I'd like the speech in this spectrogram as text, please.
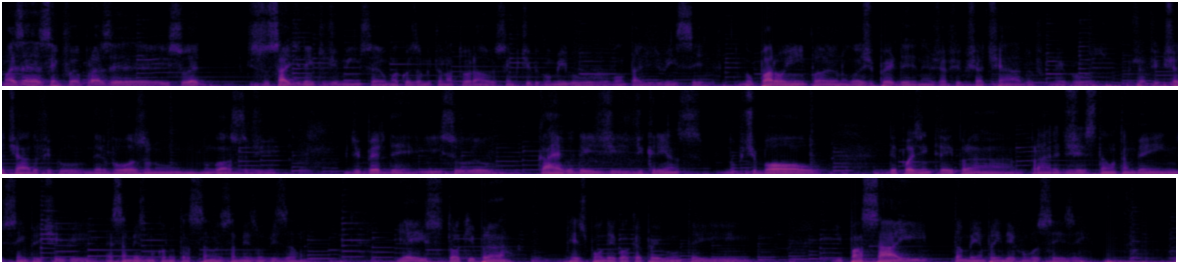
Mas é, sempre foi um prazer. É, isso é isso sai de dentro de mim, isso é uma coisa muito natural. Eu sempre tive comigo a vontade de vencer. No paro ímpar eu não gosto de perder, né? Eu já fico chateado, eu fico nervoso. Eu já fico chateado, eu fico nervoso, não, não gosto de, de perder. E isso eu carrego desde de criança. No futebol, depois entrei para a área de gestão também, sempre tive essa mesma conotação, essa mesma visão. E é isso, estou aqui para responder qualquer pergunta aí e passar e também aprender com vocês aí.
